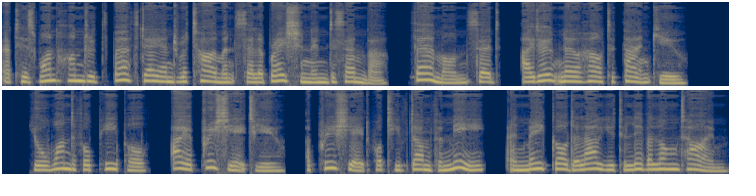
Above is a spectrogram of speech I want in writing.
At his 100th birthday and retirement celebration in December, Thurmond said, I don't know how to thank you. You're wonderful people, I appreciate you, appreciate what you've done for me, and may God allow you to live a long time.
